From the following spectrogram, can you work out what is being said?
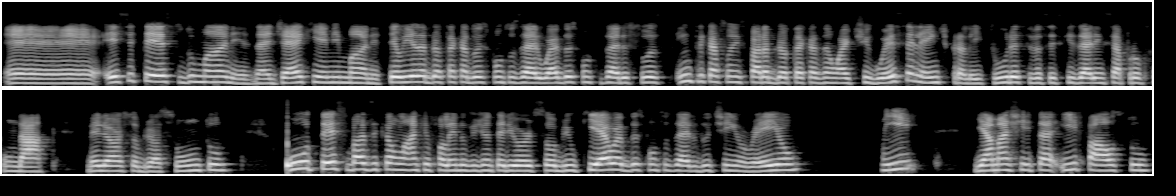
É, esse texto do Manes, né, Jack M. Manes, Teoria da Biblioteca 2.0, Web 2.0 e suas implicações para bibliotecas, é um artigo excelente para leitura, se vocês quiserem se aprofundar melhor sobre o assunto. O texto basicão lá que eu falei no vídeo anterior sobre o que é o Web 2.0 do Tim Rail e Yamashita e Fausto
